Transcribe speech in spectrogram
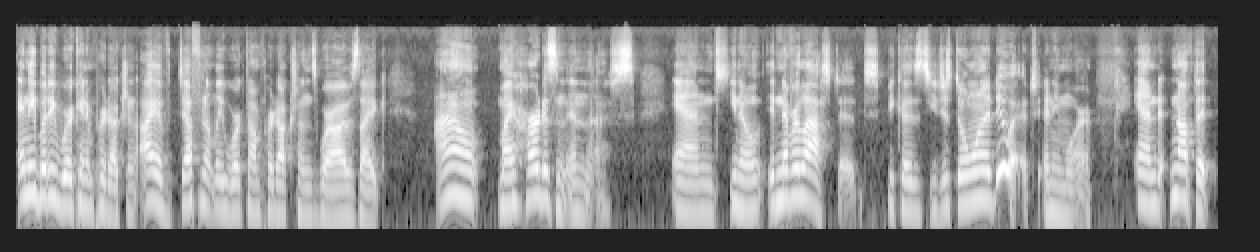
Anybody working in production i have definitely worked on productions where i was like i don't my heart isn't in this. And you know it never lasted because you just don't want to do it anymore. And not that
